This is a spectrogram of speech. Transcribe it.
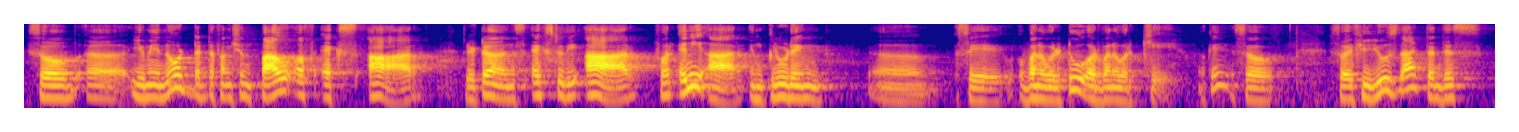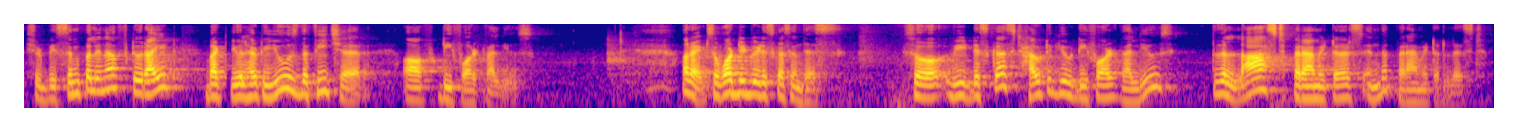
so uh, you may note that the function pow of xr returns x to the r for any r including uh, say 1 over 2 or 1 over k. Okay. So, so if you use that then this should be simple enough to write but you will have to use the feature of default values. Alright, so what did we discuss in this? So we discussed how to give default values to the last parameters in the parameter list.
